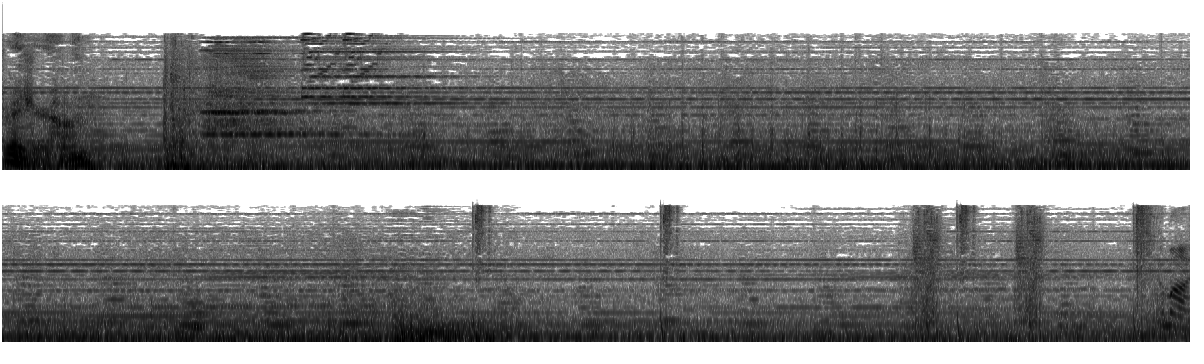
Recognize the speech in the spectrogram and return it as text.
treasure, huh? Come on.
